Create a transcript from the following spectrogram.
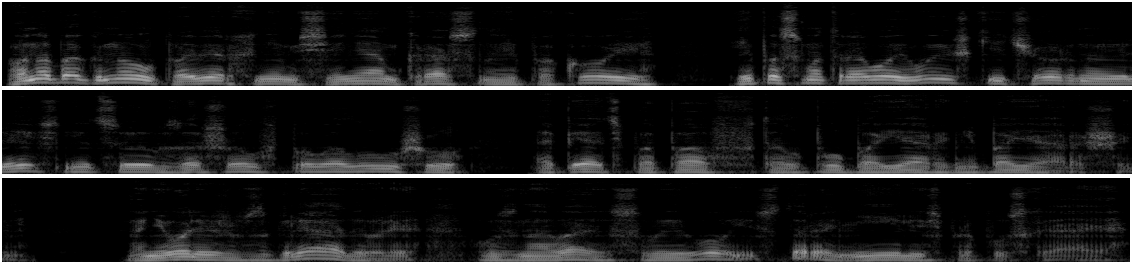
Он обогнул по верхним сеням красные покои и по смотровой вышке черную лестницу взошел в повалушу, опять попав в толпу боярыни-боярышень. На него лишь взглядывали, узнавая своего, и сторонились, пропуская.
